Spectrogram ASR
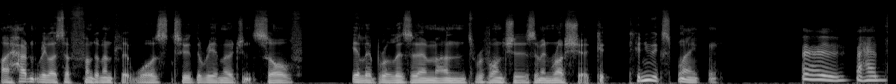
I hadn't realized how fundamental it was to the reemergence of illiberalism and revanchism in Russia. C- can you explain? Mm,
